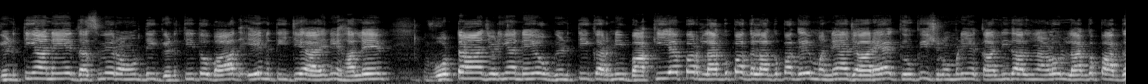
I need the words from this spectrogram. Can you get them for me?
ਗਿਣਤੀਆਂ ਨੇ 10ਵੇਂ ਰਾਉਂਡ ਦੀ ਗਿਣਤੀ ਤੋਂ ਬਾਅਦ ਇਹ ਨਤੀਜੇ ਆਏ ਨੇ। ਹਾਲੇ ਵੋਟਾਂ ਜਿਹੜੀਆਂ ਨੇ ਉਹ ਗਿਣਤੀ ਕਰਨੀ ਬਾਕੀ ਹੈ, ਪਰ ਲਗਭਗ ਲਗਭਗ ਇਹ ਮੰਨਿਆ ਜਾ ਰਿਹਾ ਹੈ ਕਿਉਂਕਿ ਸ਼੍ਰੋਮਣੀ ਅਕਾਲੀ ਦਲ ਨਾਲੋਂ ਲਗਭਗ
